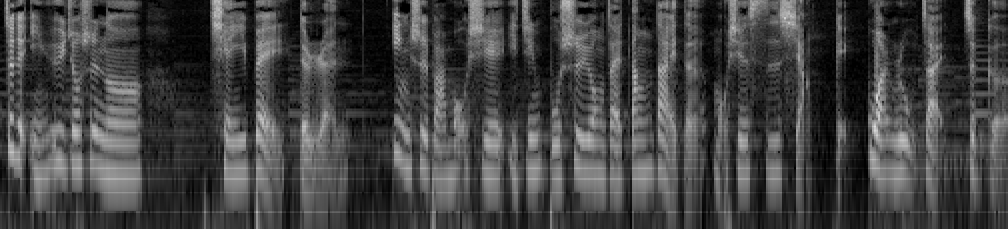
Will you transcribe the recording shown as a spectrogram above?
这个隐喻就是呢，前一辈的人硬是把某些已经不适用在当代的某些思想给灌入在这个。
